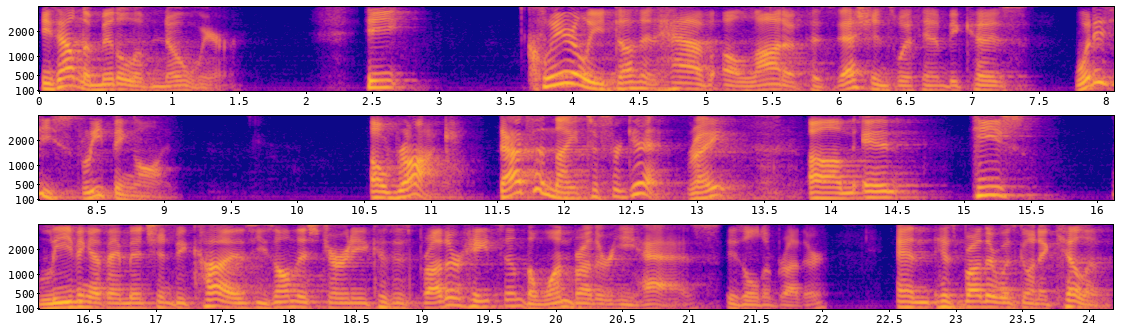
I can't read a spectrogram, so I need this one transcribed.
He's out in the middle of nowhere. He clearly doesn't have a lot of possessions with him because what is he sleeping on? A rock. That's a night to forget, right? Um, and he's leaving, as I mentioned, because he's on this journey because his brother hates him, the one brother he has, his older brother, and his brother was going to kill him.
